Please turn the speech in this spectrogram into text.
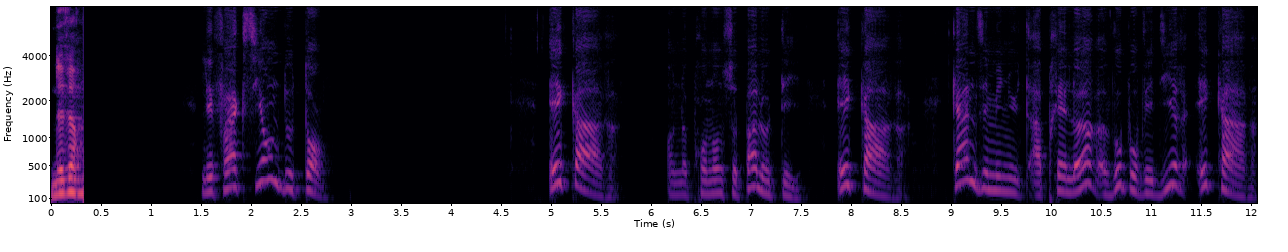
9h Les fractions de temps. Écart on ne prononce pas le T. Écart. 15 minutes après l'heure, vous pouvez dire écart.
